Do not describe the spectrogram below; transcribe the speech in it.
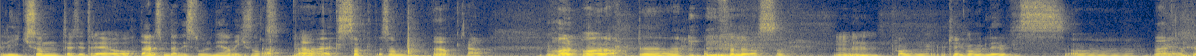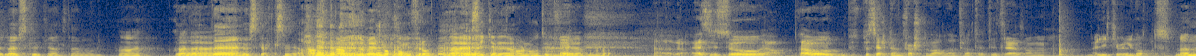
lik som 33, og det er liksom den historien igjen, ikke sant? Ja, det Ja. er eksakt det samme. Ja. Ja. Den har et par artige oppfølgere også. Mm. Mm. Kong, King Kong Lives og Nei. Jeg husker ikke helt. Jeg, men Nei. Det, Nei, det, det husker jeg ikke så mye jeg, av. har ikke, jeg har ikke noe mer på Kong-fronten der, hvis ikke dere har noe å tilføye. Ja, det er bra. Jeg synes jo, ja, Det er jo spesielt den første, da, den fra 33, som jeg liker veldig godt. Men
